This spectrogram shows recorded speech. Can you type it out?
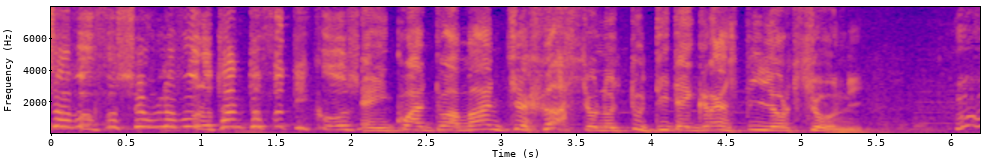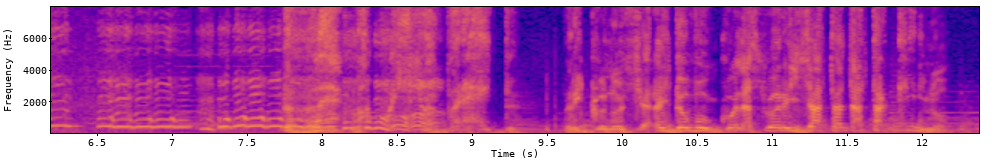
Pensavo fosse un lavoro tanto faticoso. E in quanto a mance, ah, sono tutti dei gran spigliorzoni. Eh, ma questo è Brad. Riconoscerei dovunque la sua risata da tacchino.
